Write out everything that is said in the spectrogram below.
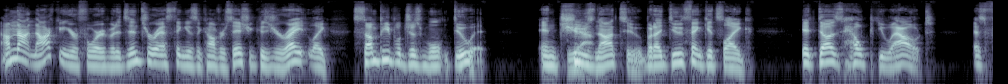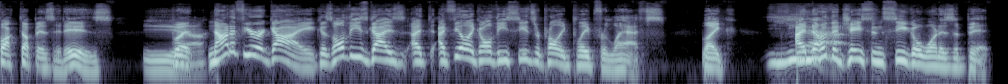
I'm not knocking her for it, but it's interesting as a conversation because you're right. Like, some people just won't do it and choose Yeah. not to. But I do think it's like, it does help you out, as fucked up as it is. yeah. But not if you're a guy, because all these guys, I, I feel like all these scenes are probably played for laughs. Like, I know the Jason Segel one is a bit.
